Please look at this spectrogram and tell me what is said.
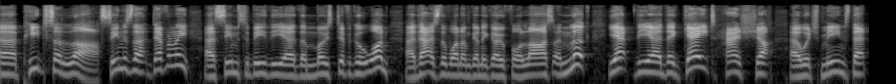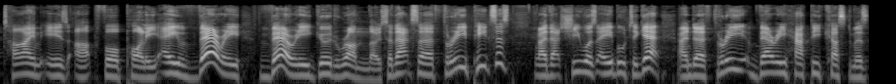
uh, pizza last. Seeing as that definitely uh, seems to be the uh, the most difficult one, uh, that is the one I'm going to go for last. And look, yep, the uh, the gate has shut, uh, which means that time is up for Polly. A very, very good run, though. So that's three pizzas that she was able to get, and three very happy customers.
